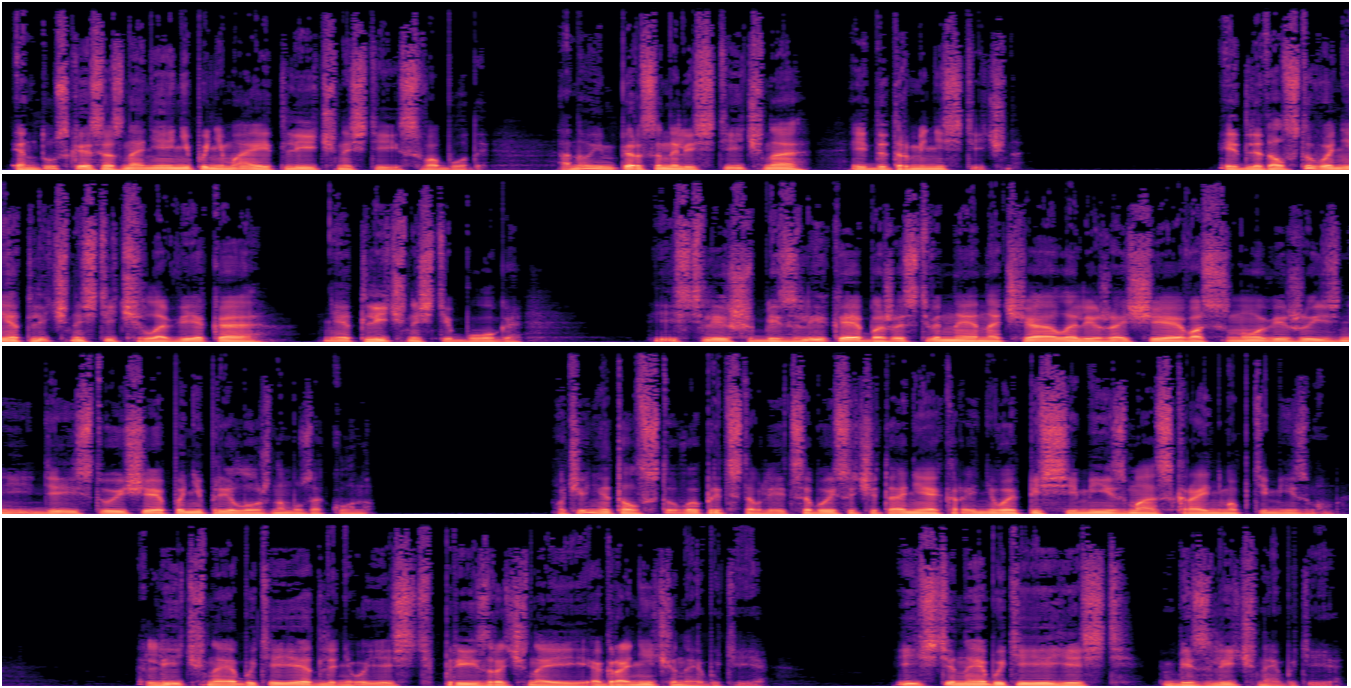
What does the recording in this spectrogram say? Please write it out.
Индусское сознание не понимает личности и свободы — оно имперсоналистично и детерминистично. И для Толстого нет личности человека, нет личности Бога, есть лишь безликое божественное начало, лежащее в основе жизни действующее по непреложному закону. Учение Толстого представляет собой сочетание крайнего пессимизма с крайним оптимизмом. Личное бытие для него есть призрачное и ограниченное бытие. Истинное бытие есть безличное бытие.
